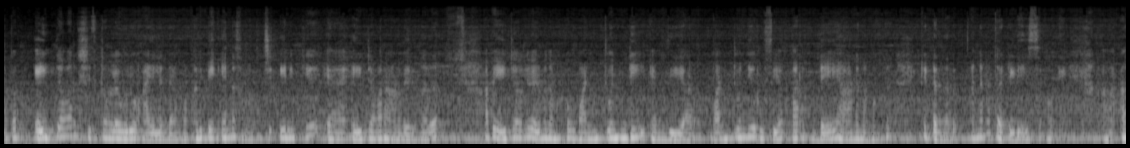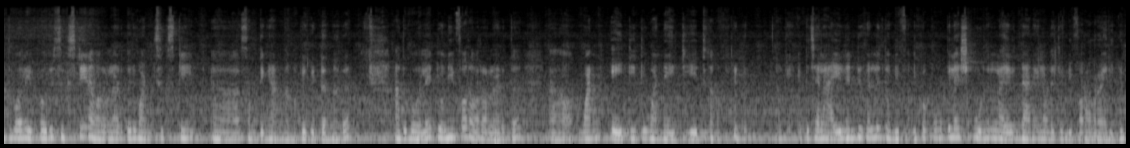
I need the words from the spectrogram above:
അപ്പം എയ്റ്റ് അവർ ഷിഫ്റ്റ് ഉള്ള ഒരു ഐലൻഡ് ആകുമ്പം അതിപ്പോൾ എന്നെ സംബന്ധിച്ച് എനിക്ക് എയ്റ്റ് ആണ് വരുന്നത്. അപ്പോൾ എയ്റ്റ് അവറിൽ വരുമ്പോൾ നമുക്ക് one twenty M V R one twenty rufiyaa per day ആണ് നമുക്ക് കിട്ടുന്നത്. അങ്ങനെ തേർട്ടി ഡേയ്സ് ഓക്കെ അതുപോലെ ഇപ്പോൾ ഒരു സിക്സ്റ്റീൻ അവറുള്ളടുത്ത് ഒരു വൺ സിക്സ്റ്റി സംതിങ് ആണ് നമുക്ക് കിട്ടുന്നത്. അതുപോലെ ട്വന്റി ഫോർ അവറുള്ളടുത്ത് one eighty two one eighty eight നമുക്ക് കിട്ടും. ഓക്കെ ഇപ്പോൾ ചില ഐലൻഡുകളിൽ ട്വന്റി ഫോർ ഇപ്പോൾ പോപ്പുലേഷൻ കൂടുതലുള്ള ഐലൻഡ് ആണെങ്കിൽ അവിടെ ട്വന്റി ഫോർ അവർ ആയിരിക്കും.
